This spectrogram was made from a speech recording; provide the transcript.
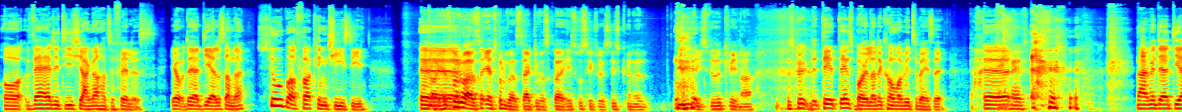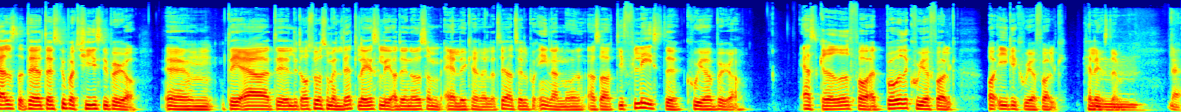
Og hvad er det, de genre har til fælles? Jo, det er, at de alle sammen er super fucking cheesy. Nå, jeg tror, du har, jeg tror, du har sagt, at det var skrevet heteroseksualistisk kønnet, hvide kvinder. det, det, det er en spoiler, det kommer vi tilbage til. Nej, Nej, men det er, de er, altså, det er, det er super cheesy bøger. Øhm, det, er, det er litteratur, som er let læselig, og det er noget, som alle kan relatere til på en eller anden måde. Altså, de fleste queer-bøger er skrevet for, at både queer-folk og ikke-queer-folk kan læse mm, dem. Ja.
